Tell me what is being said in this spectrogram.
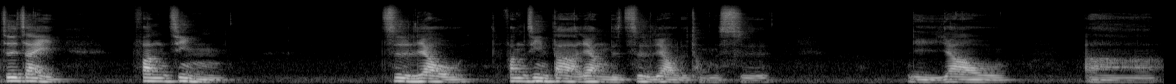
这是在。放进资料，放进大量的资料的同时，你要啊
